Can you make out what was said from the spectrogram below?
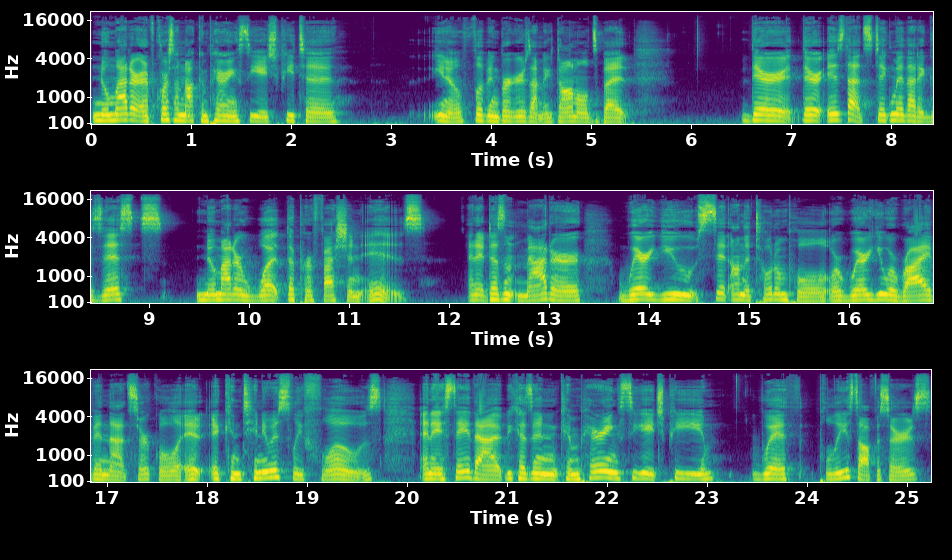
no matter, of course, I'm not comparing CHP to, you know, flipping burgers at McDonald's, but there, there is that stigma that exists no matter what the profession is. And it doesn't matter where you sit on the totem pole or where you arrive in that circle. It, it continuously flows. And I say that because in comparing CHP with police officers,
